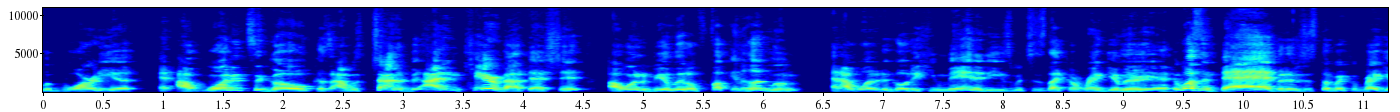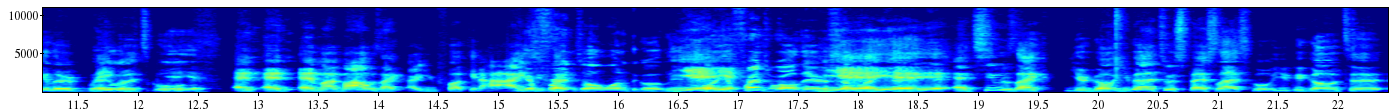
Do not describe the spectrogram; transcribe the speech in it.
LaGuardia, and I wanted to go because I was trying to be, I didn't care about that shit. I wanted to be a little fucking hoodlum. And I wanted to go to humanities, which is like a regular. Yeah, yeah. It wasn't bad, but it was just a, regular Regular- neighborhood school. Yeah. And and and my mom was like, "Are you fucking high?" Your She's like, friends all wanted to go there. Yeah, Or your friends were all there. Or yeah, something like yeah, that. yeah. And she was like, "You're going. You got into a specialized school. You could go to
